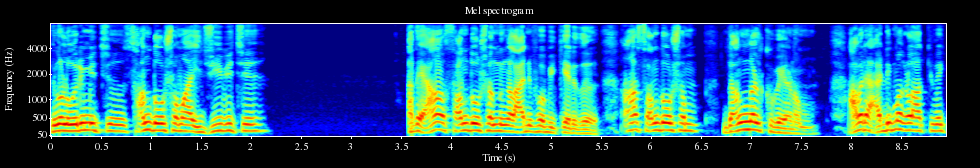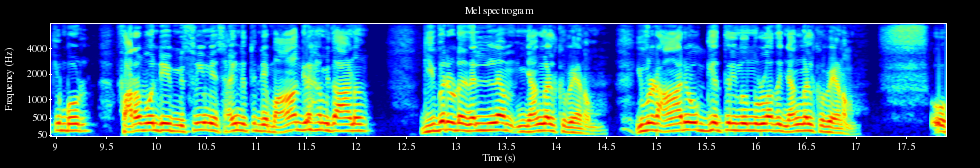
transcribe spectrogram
നിങ്ങൾ ഒരുമിച്ച് സന്തോഷമായി ജീവിച്ച്. അതെ ആ സന്തോഷം നിങ്ങൾ അനുഭവിക്കരുത്. ആ സന്തോഷം ഞങ്ങൾക്ക് വേണം. അവരെ അടിമകളാക്കി വയ്ക്കുമ്പോൾ ഫറവോന്റെയും മിസ്രീമിയ സൈന്യത്തിന്റെയും ആഗ്രഹം ഇതാണ്. ഇവരുടെ എല്ലാം ഞങ്ങൾക്ക് വേണം. ഇവരുടെ ആരോഗ്യത്തിൽ നിന്നുള്ളത് ഞങ്ങൾക്ക് വേണം. ഓ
